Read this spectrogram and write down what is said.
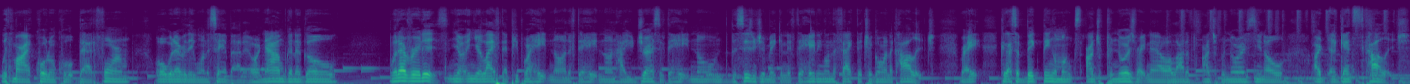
with my quote unquote bad form or whatever they want to say about it. Or now I'm going to go whatever it is, you know, in your life that people are hating on. If they're hating on how you dress, if they're hating on the decisions you're making, if they're hating on the fact that you're going to college, right? Because that's a big thing amongst entrepreneurs right now. A lot of entrepreneurs, you know, are against college.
